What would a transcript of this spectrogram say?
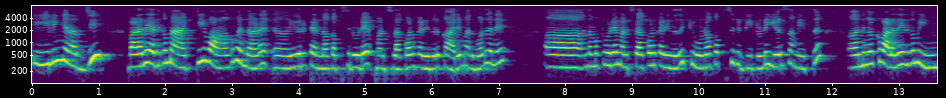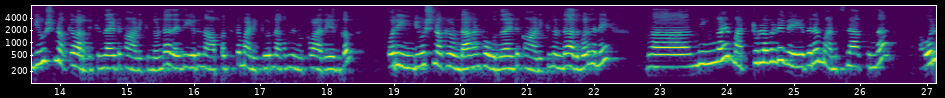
ഹീലിംഗ് എനർജി വളരെയധികം ആക്റ്റീവ് ആകുമെന്നാണ് ഈ ഒരു ടെൻ ഓ കപ്സിലൂടെ മനസ്സിലാക്കുവാൻ കഴിയുന്ന ഒരു കാര്യം. അതുപോലെ തന്നെ നമുക്കിവിടെ മനസ്സിലാക്കുവാൻ കഴിയുന്നത് ക്യൂണോ കപ്സ് കിട്ടിയിട്ടുണ്ട്. ഈ ഒരു സമയത്ത് നിങ്ങൾക്ക് വളരെയധികം ഇൻഡ്യൂഷനൊക്കെ വർദ്ധിക്കുന്നതായിട്ട് കാണിക്കുന്നുണ്ട്. അതായത് ഈ ഒരു നാൽപ്പത്തെട്ട് മണിക്കൂറിനകം നിങ്ങൾക്ക് വളരെയധികം ഒരു ഇൻഡ്യൂഷനൊക്കെ ഉണ്ടാകാൻ പോകുന്നതായിട്ട് കാണിക്കുന്നുണ്ട്. അതുപോലെ തന്നെ നിങ്ങൾ മറ്റുള്ളവരുടെ വേദന മനസ്സിലാക്കുന്ന ഒരു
